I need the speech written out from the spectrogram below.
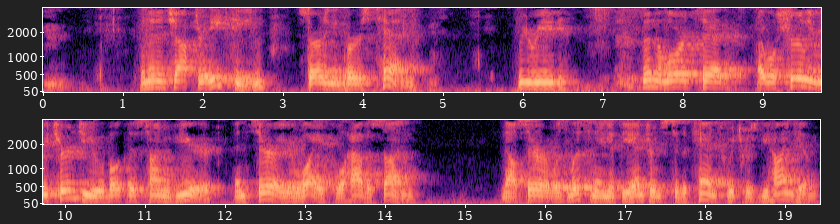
And then in chapter 18, starting in verse 10, we read, Then the Lord said, I will surely return to you about this time of year, and Sarah your wife will have a son. Now Sarah was listening at the entrance to the tent which was behind him.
